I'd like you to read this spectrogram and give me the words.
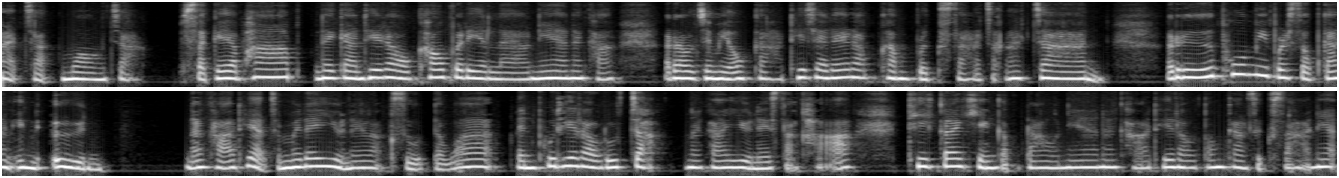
อาจจะมองจากศักยภาพในการที่เราเข้าไปเรียนแล้วเนี่ยนะคะ เราจะมีโอกาสที่จะได้รับคำปรึกษาจากอาจารย์ หรือผู้มีประสบการณ์อื่น ๆนะคะ ที่อาจจะไม่ได้อยู่ในหลักสูตร แต่ว่าเป็นผู้ที่เรารู้จักนะคะ อยู่ในสาขาที่ใกล้เคียงกับเราเนี่ยนะคะ ที่เราต้องการศึกษาเนี่ย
